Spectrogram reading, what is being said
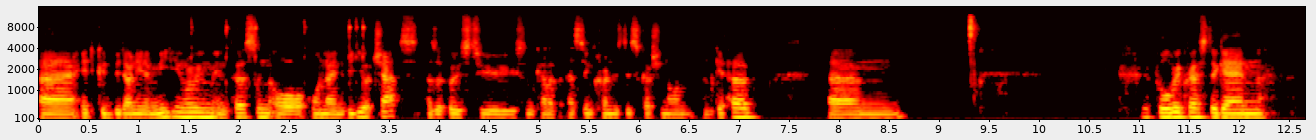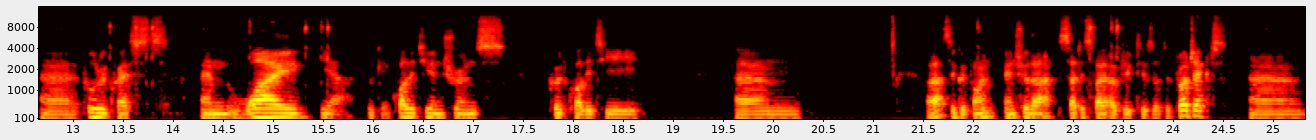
Uh, it could be done in a meeting room, in person, or online video chat, as opposed to some kind of asynchronous discussion on, on GitHub. Um, pull request again, uh, pull request, and why, yeah, okay, quality insurance, code quality. Um, well, that's a good point. Ensure that satisfy objectives of the project. Um,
